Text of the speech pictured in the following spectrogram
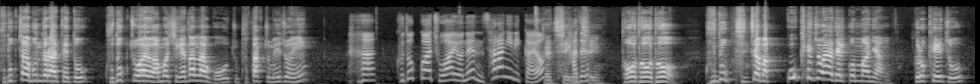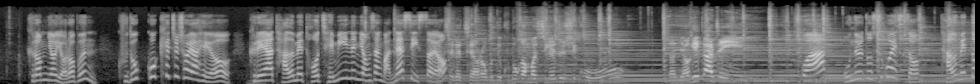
구독자분들한테 또 구독 좋아요 한 번씩 해달라고 좀 부탁 좀 해줘잉 구독과 좋아요는 사랑이니까요. 그렇지 다들 그렇지 더 더 더 구독 진짜 막 꼭 해줘야 될 것 마냥 그렇게 해줘 그럼요, 여러분. 구독 꼭 해주셔야 해요. 그래야 다음에 더 재미있는 영상 만날 수 있어요. 그렇지 그렇지 여러분들 구독 한 번씩 해주시고 전 여기까지 와, 오늘도 수고했어. 다음에 또.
